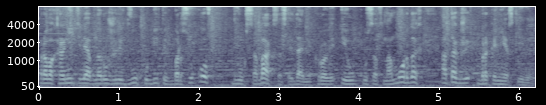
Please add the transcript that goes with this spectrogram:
правоохранители обнаружили двух убитых барсуков, двух собак со следами крови и укусов на мордах, а также браконьерские вилы.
